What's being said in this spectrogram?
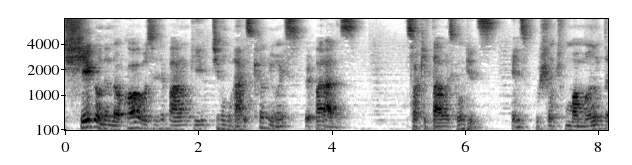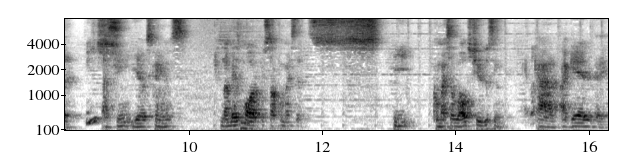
chegam dentro da alcova, vocês reparam que tinham vários canhões preparados. Só que estavam escondidos. Eles puxam tipo uma manta Ixi. assim, e aí os canhões, tipo, na mesma hora o pessoal começa e começa a voar os tiros assim. Cara, a Gary, velho,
